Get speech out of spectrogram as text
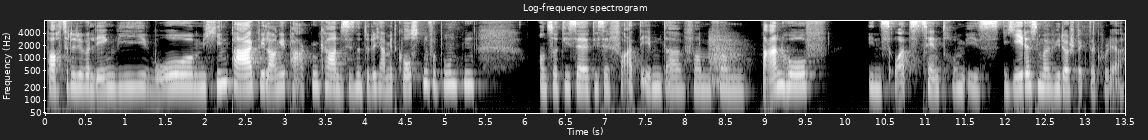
braucht sich nicht überlegen, wie, wo mich hinpark, wie lange ich parken kann. Das ist natürlich auch mit Kosten verbunden. Und so diese, diese Fahrt eben da vom, vom Bahnhof ins Ortszentrum ist jedes Mal wieder spektakulär.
